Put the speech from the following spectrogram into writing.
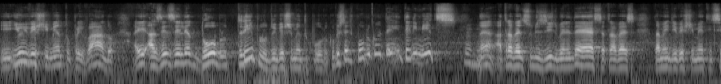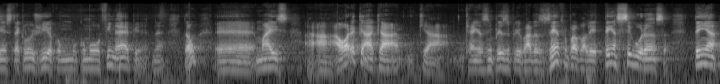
E, e, o investimento privado, aí, às vezes ele é dobro, triplo do investimento público. O investimento público tem, tem limites, uhum. né? através de subsídio BNDES, através também de investimento em ciência e tecnologia, como, como o FINEP. Né? Então, é, mas a, a hora que, a, que, a, que, a, que as empresas privadas entram para valer, tenha segurança, tenha,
